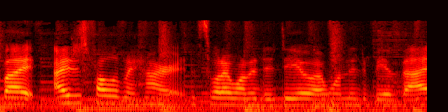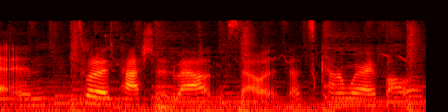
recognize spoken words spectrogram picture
But I just followed my heart. It's what I wanted to do. I wanted to be a vet and it's what I was passionate about. And so that's kind of where I followed.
